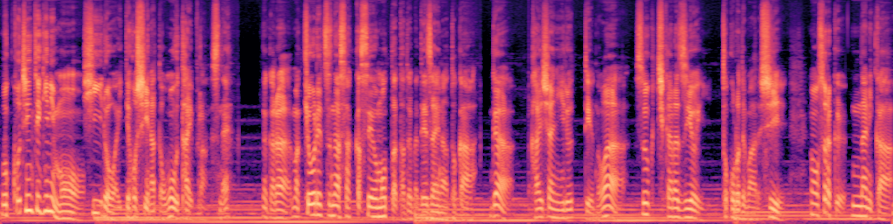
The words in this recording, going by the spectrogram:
僕個人的にもヒーローはいてほしいなと思うタイプなんですね。だから、まあ、強烈な作家性を持った例えばデザイナーとかが会社にいるっていうのはすごく力強いところでもあるし、まあ、おそらく何か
